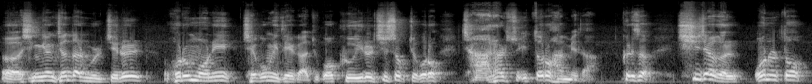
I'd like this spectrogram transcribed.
어, 신경 전달 물질을 호르몬이 제공이 돼 가지고 그 일을 지속적으로 잘 할 수 있도록 합니다. 그래서 시작을 오늘 또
